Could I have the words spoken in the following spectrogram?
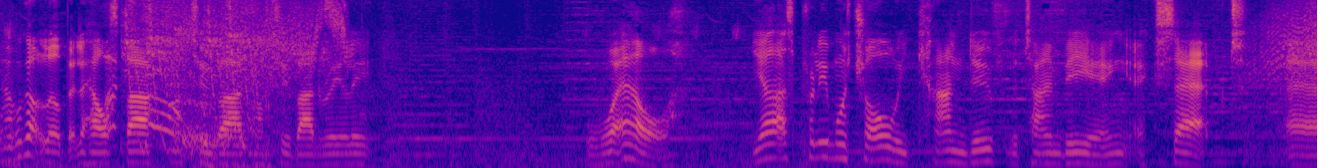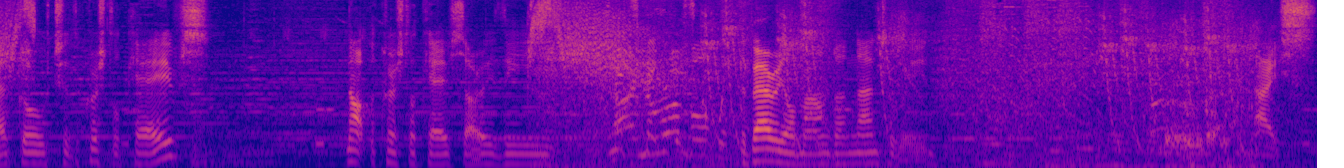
Now we got a little bit of health back. Not too bad, not too bad really. Well, yeah, that's pretty much all we can do for the time being, except uh, go to the Crystal Caves. Not the Crystal Cave, sorry, the the Burial Mound on Nantarene. Nice.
